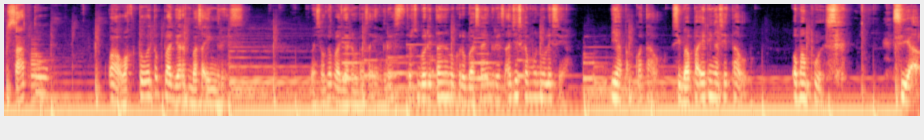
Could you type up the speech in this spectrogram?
satu wah waktu itu pelajaran bahasa Inggris. Besoknya pelajaran bahasa Inggris terus gue ditanya sama guru bahasa Inggris Ajis kamu nulis ya? Iya pak gue tahu. Si bapak ini ngasih tahu oh mampus. Sial.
